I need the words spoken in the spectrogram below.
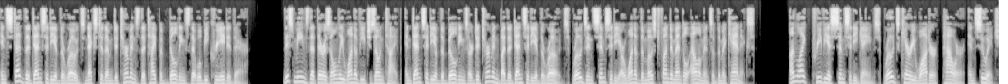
Instead the density of the roads next to them determines the type of buildings that will be created there. This means that there is only one of each zone type, and density of the buildings are determined by the density of the roads. Roads in SimCity are one of the most fundamental elements of the mechanics. Unlike previous SimCity games, roads carry water, power, and sewage.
